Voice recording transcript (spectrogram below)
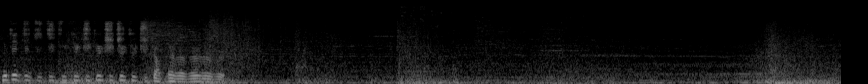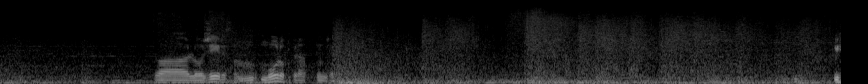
ちょちょちょちょちょちょちょちょちょちょちょちょちょちょうわあロジェールさんももろ食らってんじゃんよよ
